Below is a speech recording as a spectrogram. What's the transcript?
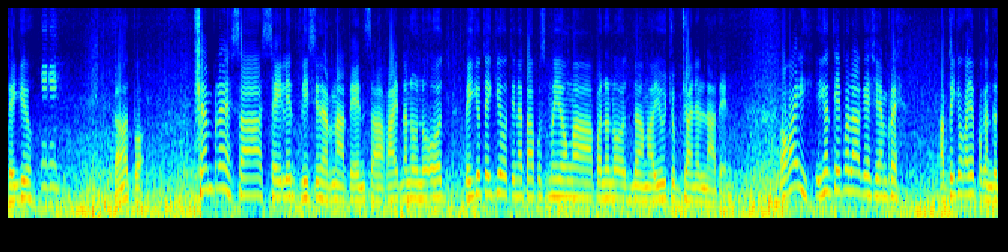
Thank you. Salamat po. Syempre sa silent listener natin sa kahit nanonood thank you thank you. Tinatapos mo yung ah, panonood ng ah, youtube channel natin. Okay ingat kayo palagi syempre. Update ko kayo pag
